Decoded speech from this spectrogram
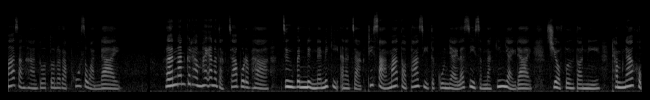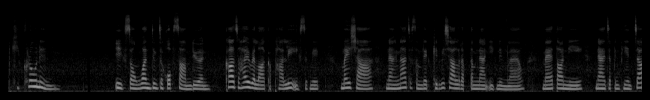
มารถสังหารตัวตนระดับผู้สวรรค์ได้ และนั่นก็ทำให้อาณาจักรเจ้าบุรพาจึงเป็นหนึ่งในไม่กี่อาณาจักรที่สามารถต่อต้านสี่ตระกูลใหญ่และสี่สำนักยิ่งใหญ่ได้เฉียวเฟิงตอนนี้ทำหน้าขบคิดครู่หนึ่ง อีกสองวันจึงจะครบสามเดือน ข้าจะให้เวลากับพาลี่อีกสักนิด ไม่ช้านางน่าจะสำเร็จคิดวิชาระดับตำนานอีกหนึ่งแล้ว แม้ตอนนี้นางจะเป็นเพียงเจ้า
